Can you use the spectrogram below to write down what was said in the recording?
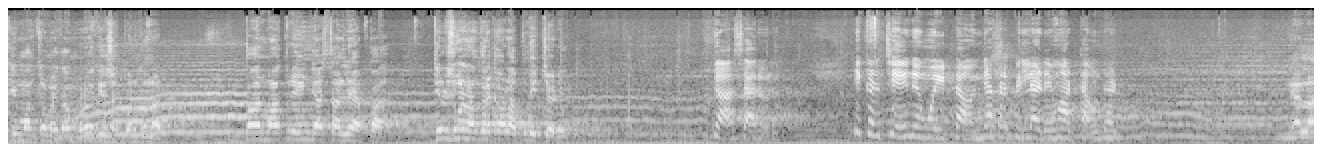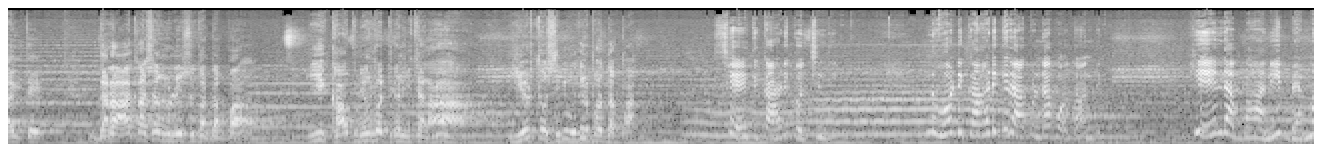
కుక్కి మంచం మీద మరో తీసుకు పనుకున్నాడు తాను మాత్రం ఏం చేస్తానులే అప్ప? తెలుసు అందరి కాడ అప్పు తెచ్చాడు. కాసారోరా ఇక్కడ చేనేమో ఇట్టా ఉంది అక్కడ పిల్లాడేమో అట్టా ఉన్నాడు. నెల ఆగితే ధర ఆకాశాన్ని లేస్తుందంటప్ప ఈ కాపు నిలబెట్టగలిగితేనా? ఏడుతో సిని వదిలిపోద్దప్ప. చేతి కాడికి వచ్చింది. నోటి కాడికి రాకుండా పోతోంది. ఏందబ్బా అని బెమ్మ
